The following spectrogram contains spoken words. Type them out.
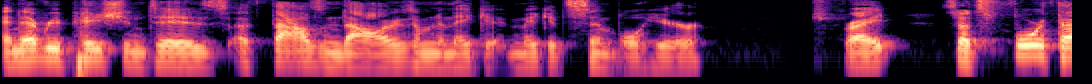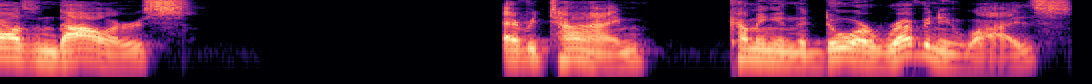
and every patient is a thousand dollars, I'm going to make it make it simple here, right? So that's four thousand dollars every time coming in the door, revenue wise,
